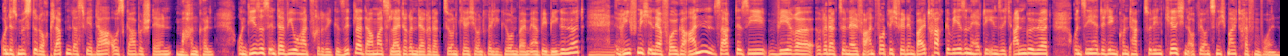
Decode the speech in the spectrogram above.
Und es müsste doch klappen, dass wir da Ausgabestellen machen können. Und dieses Interview hat Friederike Sittler, damals Leiterin der Redaktion Kirche und Religion beim RBB, gehört, mhm. rief mich in der Folge an, sagte, sie wäre redaktionell verantwortlich für den Beitrag gewesen, hätte ihn sich angehört und sie hätte den Kontakt zu den Kirchen, ob wir uns nicht mal treffen wollen.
